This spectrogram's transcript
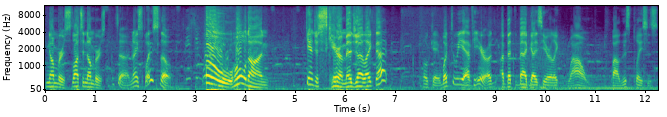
numbers. Lots of numbers. It's a nice place though. Whoa! Hold on. Can't just scare a Medjay like that. Okay, what do we have here? I bet the bad guys here are like, wow, wow, this place is.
